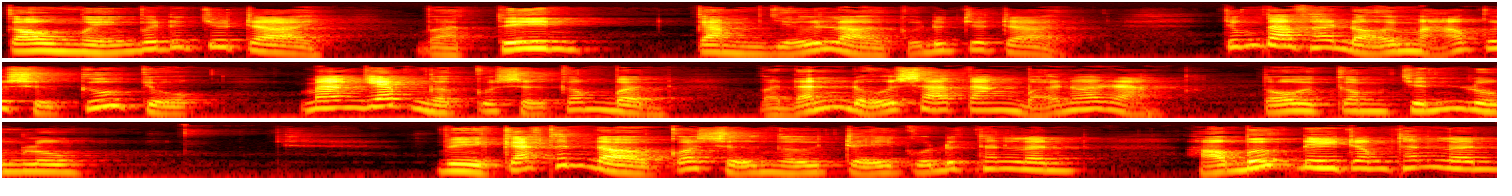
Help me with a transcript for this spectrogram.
cầu nguyện với Đức Chúa Trời và tin cầm giữ lời của Đức Chúa Trời. Chúng ta phải đội mão của sự cứu chuộc, mang giáp ngực của sự công bình và đánh đuổi sa tăng bởi nói rằng tôi công chính luôn luôn. Vì các thánh đồ có sự ngự trị của Đức Thánh Linh, họ bước đi trong Thánh Linh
